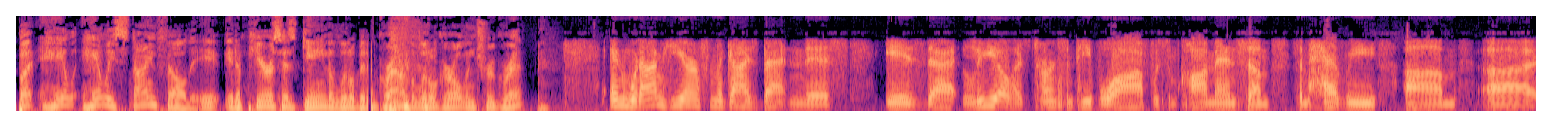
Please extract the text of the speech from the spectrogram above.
but Hailee, Hailee Steinfeld, it, it appears, has gained a little bit of ground. The little girl in True Grit. And what I'm hearing from the guys betting this is that Leo has turned some people off with some comments, some some heavy. Um, uh,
